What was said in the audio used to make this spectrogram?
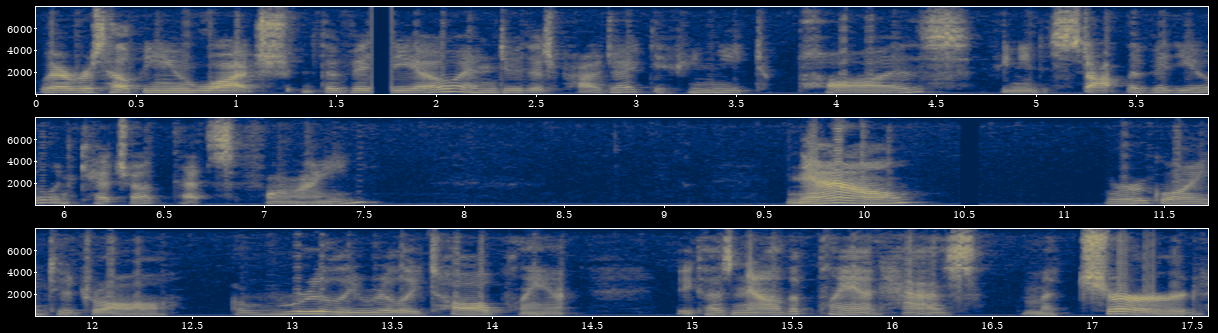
whoever's helping you watch the video and do this project if you need to pause, if you need to stop the video and catch up, that's fine. Now we're going to draw a really, really tall plant because now the plant has matured.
